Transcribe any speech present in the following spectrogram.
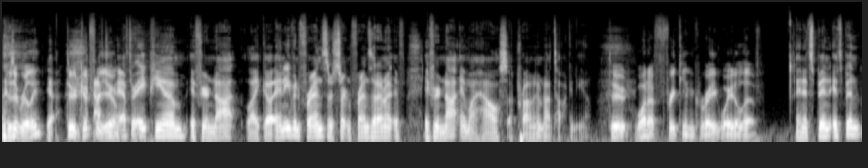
Is it really? Yeah. Dude, good for after, you. After 8 p.m., if you're not like, uh, and even friends, there's certain friends that I don't. If if you're not in my house, I probably am not talking to you. Dude, what a freaking great way to live. and it's been it's been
